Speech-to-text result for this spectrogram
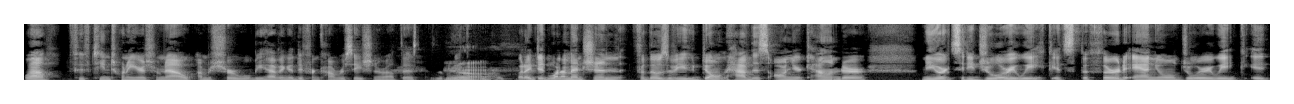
Well, 15, 20 years from now, I'm sure we'll be having a different conversation about this. Yeah. But I did want to mention for those of you who don't have this on your calendar, New York City Jewelry Week. It's the third annual Jewelry Week. It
